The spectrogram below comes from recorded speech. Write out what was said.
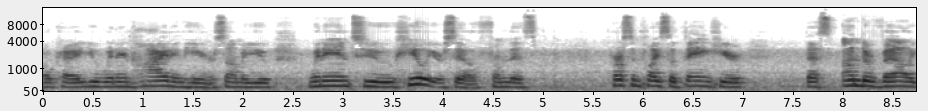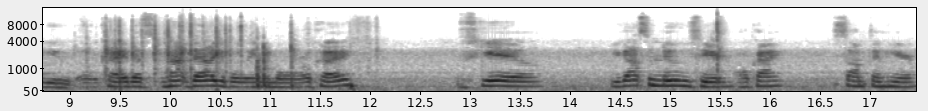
okay? You went in hiding here. Some of you went in to heal yourself from this person, place, or thing here that's undervalued, okay? That's not valuable anymore, okay? Yeah. You got some news here, okay? Something here.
